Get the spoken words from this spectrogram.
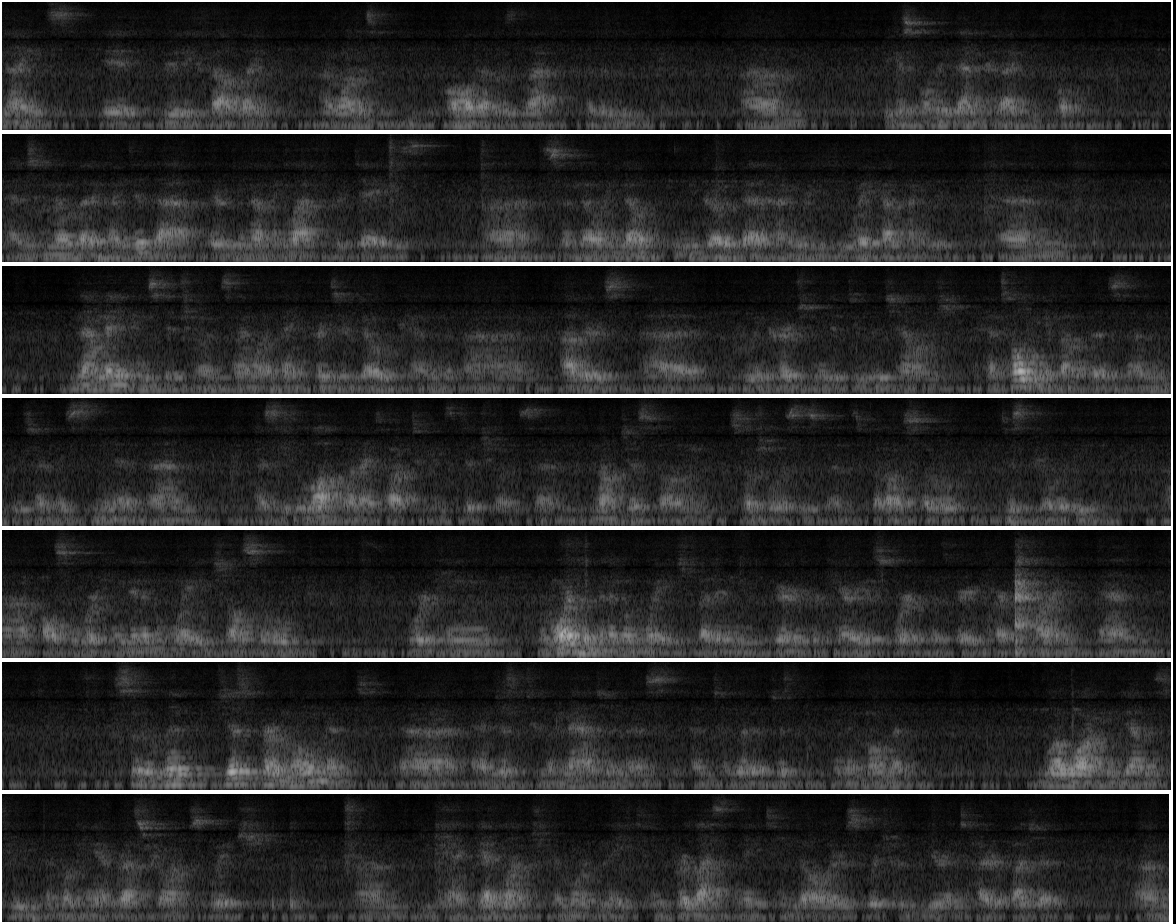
nights it really felt like I wanted to eat all that was left for the week. Um, because only then could I be full. And to know that if I did that, there would be nothing left for days. Uh, so knowing, no, you go to bed hungry, you wake up hungry. And now many constituents, and I want to thank Fraser Doak and uh, others uh, who encouraged me to do the challenge, have told me about this, and we've certainly seen it. And I see it a lot when I talk to constituents, and not just on social assistance, but also disability, uh, also working minimum wage, also working for more than minimum wage, but in very precarious work that's very part-time. And so to live just for a moment, uh, and just to imagine this, and to live it just in a moment while walking down the street and looking at restaurants which um, you can't get lunch for more than 18, for less than $18, which would be your entire budget. Um,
